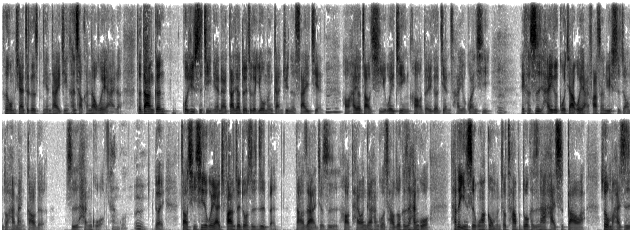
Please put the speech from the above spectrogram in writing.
可是我们现在这个年代已经很少看到胃癌了。这当然跟过去十几年来大家对这个幽门杆菌的筛检，嗯，好、哦，还有早期胃镜好的一个检查有关系。嗯，哎，可是还有一个国家胃癌发生率始终都还蛮高的，是韩国。韩国，嗯，对，早期其实胃癌发生最多是日本，然后再来就是好、哦、台湾跟韩国差不多，可是韩国它的饮食文化跟我们都差不多，可是他还是高啊，所以我们还是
